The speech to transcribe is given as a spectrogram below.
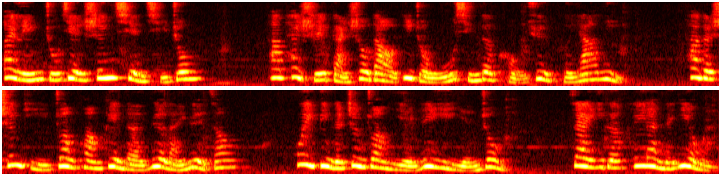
艾琳逐渐深陷其中，她开始感受到一种无形的恐惧和压力，她的身体状况变得越来越糟，胃病的症状也日益严重。在一个黑暗的夜晚，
